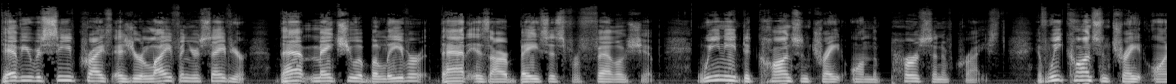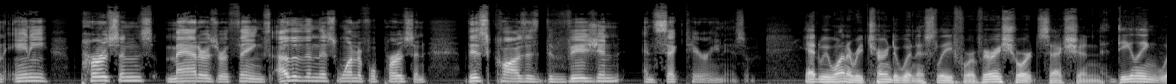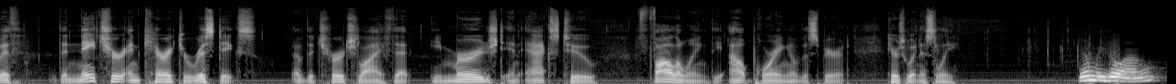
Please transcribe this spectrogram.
To have you received Christ as your life and your Savior, that makes you a believer. That is our basis for fellowship. We need to concentrate on the person of Christ. If we concentrate on any persons, matters, or things other than this wonderful person, this causes division and sectarianism. Ed, we want to return to Witness Lee for a very short section dealing with the nature and characteristics of the church life that emerged in Acts 2 following the outpouring of the Spirit. Here's Witness Lee. Then we go on.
